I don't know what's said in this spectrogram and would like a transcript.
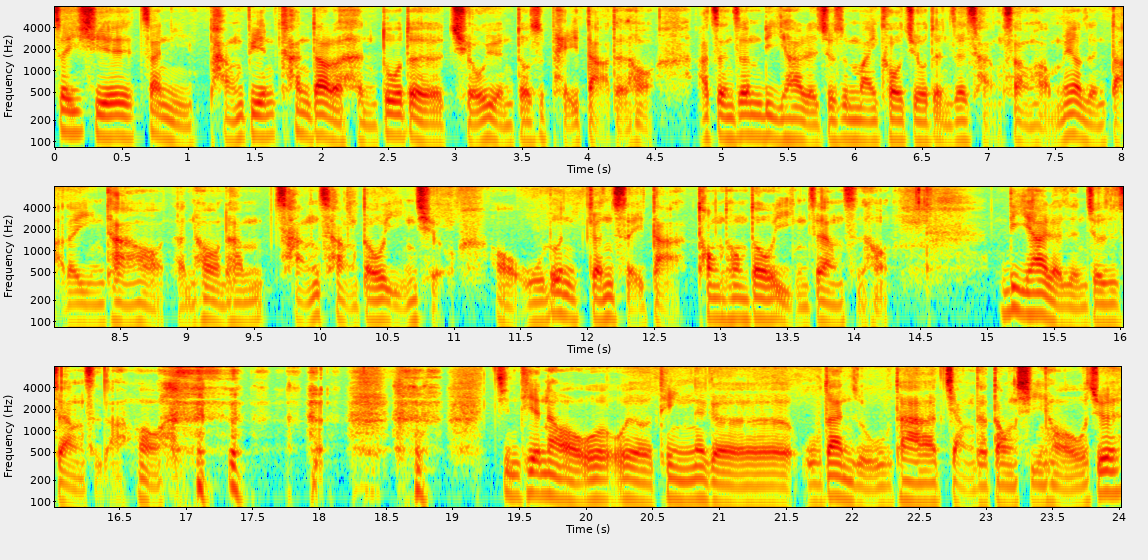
这一些在你旁边看到了很多的球员都是陪打的哈，啊，真正厉害的就是 Michael Jordan 在场上哈，没有人打得赢他哈，然后他们场场都赢球哦，无论跟谁打，通通都赢这样子哈，厉害的人就是这样子的哦。今天哦，我我有听那个吴淡如他讲的东西哈，我觉得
